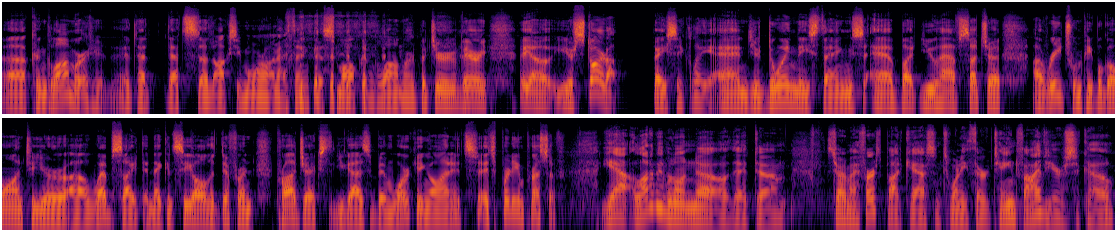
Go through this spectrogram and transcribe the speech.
uh, conglomerate. That that's an oxymoron, I think, a small conglomerate. But you're very, you know, you're startup basically, and you're doing these things, uh, but you have such a, a, reach when people go onto your uh, website and they can see all the different projects that you guys have been working on. It's it's pretty impressive. Yeah, a lot of people don't know that. Um, started my first podcast in 2013, five years ago.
